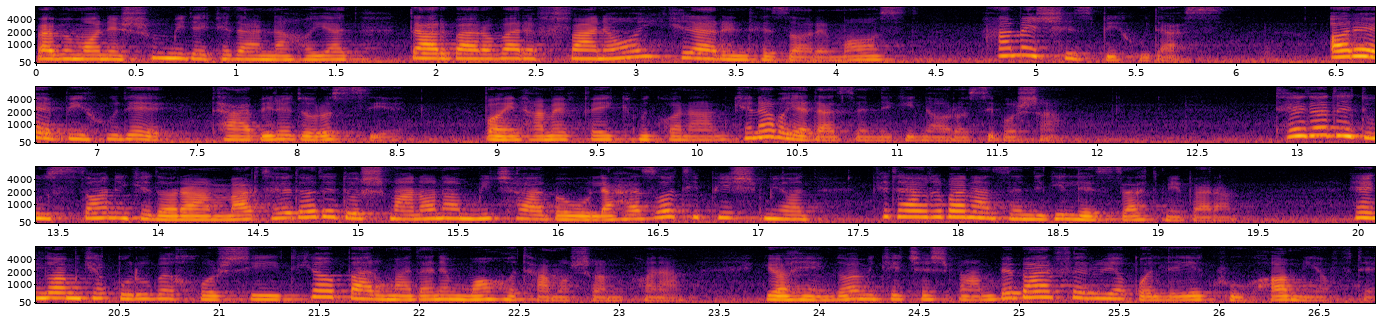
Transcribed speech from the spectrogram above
و به ما نشون میده که در نهایت در برابر فنایی که در انتظار ماست همه چیز بیهوده است. آره بیهوده تعبیر درستیه. با این همه فکر می‌کنم که نباید از زندگی ناراضی باشم. تعداد دوستانی که دارم بر تعداد دشمنانم میچربه و لحظاتی پیش میاد که تقریبا از زندگی لذت می‌برم. هنگامی که غروب خورشید یا بر اومدن ماه رو تماشا می‌کنم یا هنگامی که چشمم به برف روی قله کوه ها میافته.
